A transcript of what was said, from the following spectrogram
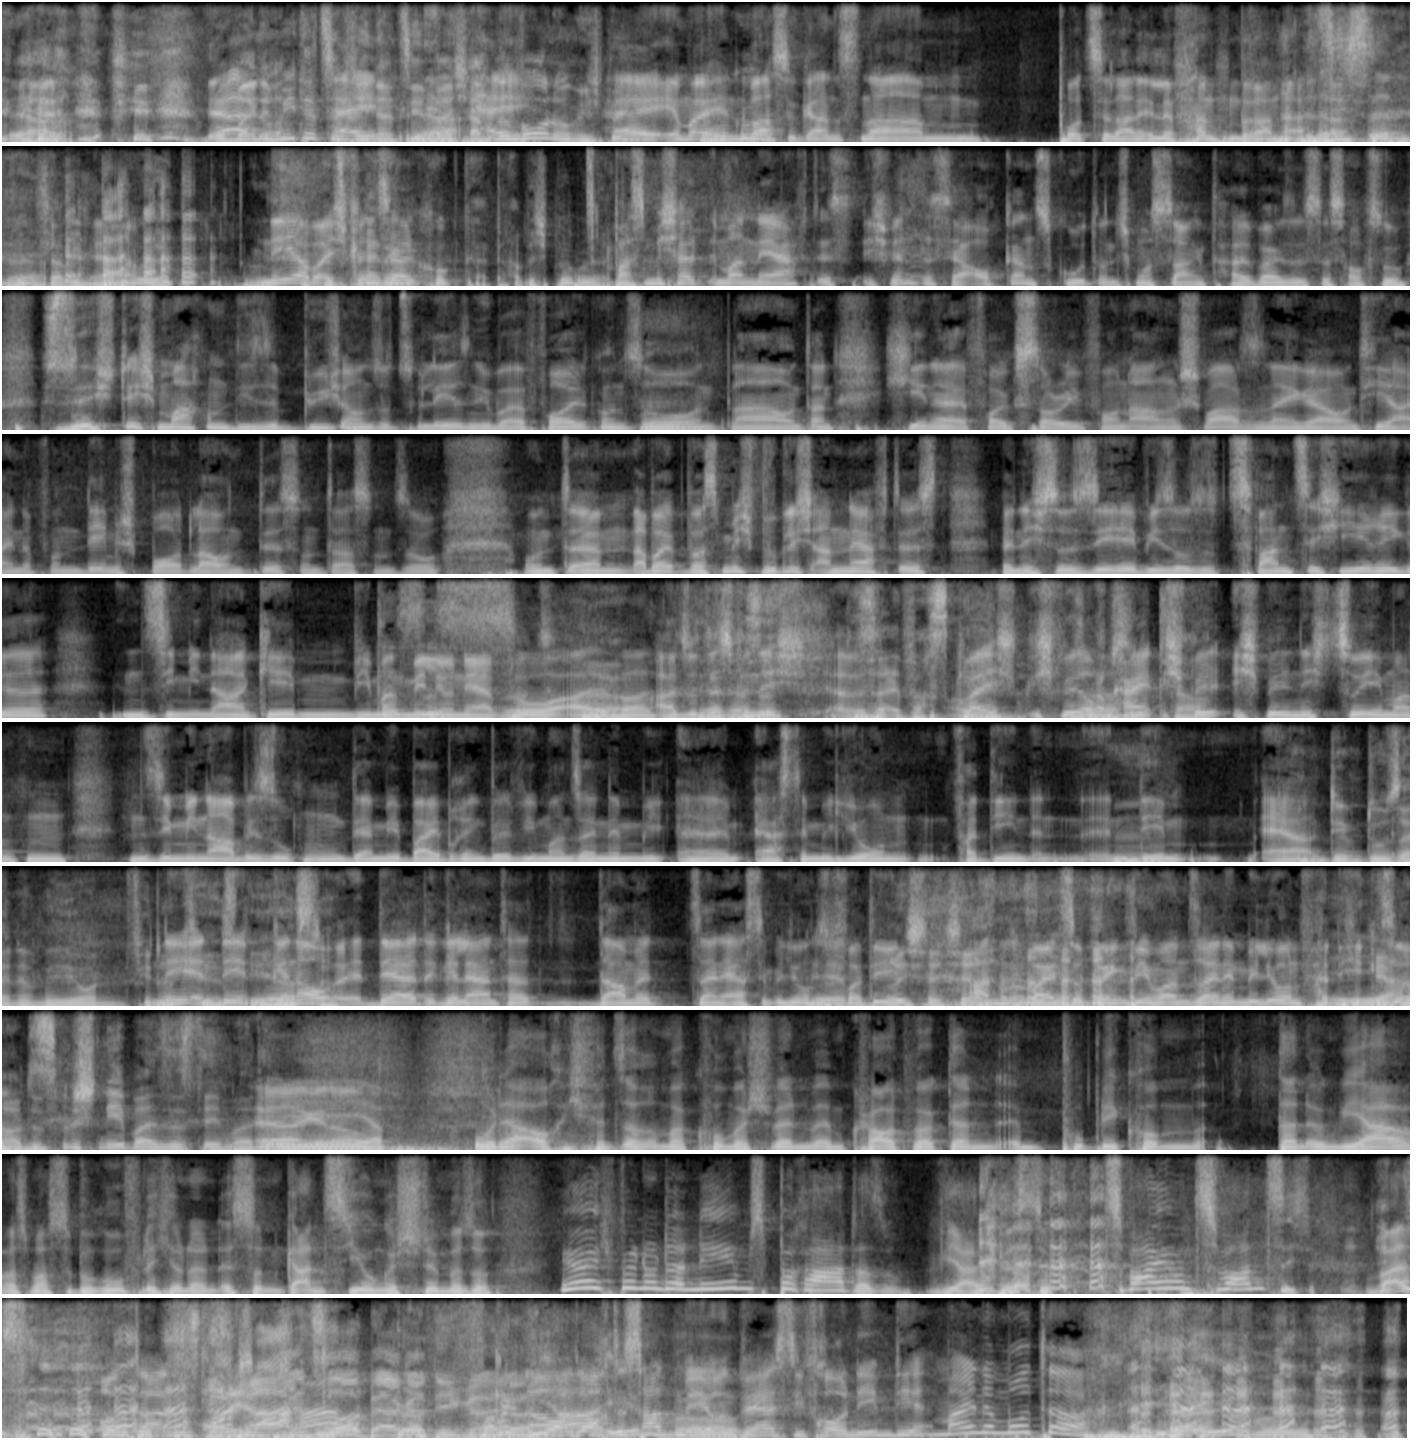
Ja. Um meine Miete zu finanzieren, weil ich habe eine Wohnung. Ich bin, hey, immerhin warst du ganz nah am Porzellanelefanten dran. Alter. Siehst du. Ich habe ihn berührt. Nee, aber ich finde halt, geguckt hat, habe ich berührt. was mich halt immer nervt, ist, ich finde das ja auch ganz gut und ich muss sagen, teilweise ist es auch so süchtig machen, diese Bücher und so zu lesen über Erfolg und so und bla und dann hier eine Erfolgsstory von Arnold Schwarzenegger und hier eine von dem Sportler und das und das und so. Und ähm, aber was mich wirklich annervt ist, wenn ich so sehe, wie so, so 20-Jährige ein Seminar geben, wie man Das Millionär ist wird. so albern. Also Ja, das, das finde ist- ich, das ist einfach Scam. weil ich, ich will ist kein, so ich will, ich will nicht zu jemandem ein Seminar besuchen, der mir beibringen will, wie man seine äh, erste Million verdient, in, indem er Indem du seine Millionen Nee, finanzierst. in dem, die genau, der gelernt hat, damit seine erste Million zu Eben, verdienen. richtig, ja. Anderen beizubringen, wie man seine Million verdient. Ja. So. Genau, das ist ein Schneeballsystem. Alter. Ja, genau. Ja. Oder auch, ich finde es auch immer komisch, wenn im Crowdwork dann im Publikum dann irgendwie, ja, was machst du beruflich? Und dann ist so eine ganz junge Stimme so, ja, ich bin Unternehmensberater. So, wie alt bist du? 22. Was? Und dann ist Ja, ja, Prenzlauer Berger Dinge. genau, Ja, doch, das eben, hatten wir. Und wer ist die Frau neben dir? Meine Mutter. ja.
